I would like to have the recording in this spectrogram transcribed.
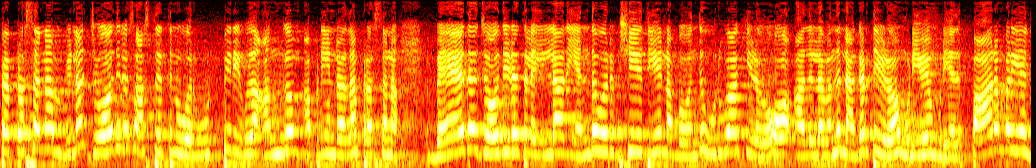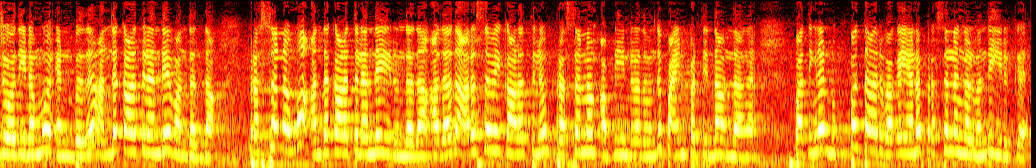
இப்போ பிரசன்னம் அப்படின்னா ஜோதிட சாஸ்திரத்தின் ஒரு உட்பிரிவு அங்கம் அப்படின்றது தான் பிரசன்னம். வேத ஜோதிடத்தில் இல்லாத எந்த ஒரு விஷயத்தையும் நம்ம வந்து உருவாக்கிடவோ அதில் வந்து நகர்த்திவிடவோ முடியவே முடியாது. பாரம்பரிய ஜோதிடமும் என்பது அந்த காலத்துலேருந்தே வந்தது தான் பிரசன்னமும் அந்த காலத்துலேருந்தே இருந்ததான் அதாவது அரசவை காலத்திலும் பிரசன்னம் அப்படின்றத வந்து பயன்படுத்தி தான் வந்தாங்க. பார்த்தீங்கன்னா முப்பத்தாறு வகையான பிரசன்னங்கள் வந்து இருக்குது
